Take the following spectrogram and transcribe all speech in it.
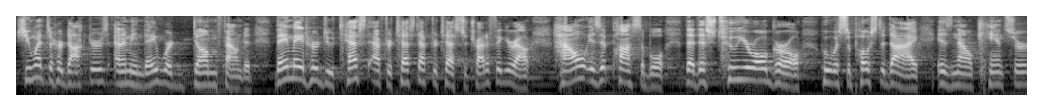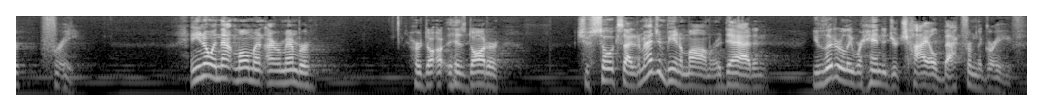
She went to her doctors, and I mean, they were dumbfounded. They made her do test after test after test to try to figure out how is it possible that this two year old girl who was supposed to die is now cancer free. And you know, in that moment, I remember her, his daughter, she was so excited. Imagine being a mom or a dad, and you literally were handed your child back from the grave.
